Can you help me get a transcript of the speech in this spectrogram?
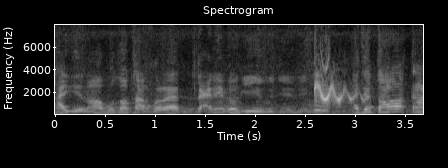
খাইয়ে না বুঝো তারপরে ডাইরেক্ট গিয়ে বুঝিয়ে দিই আচ্ছা তো কেন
